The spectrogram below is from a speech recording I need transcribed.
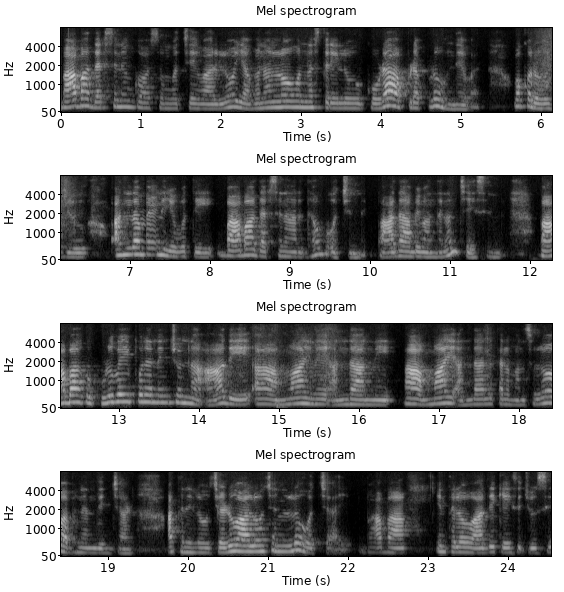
బాబా దర్శనం కోసం వచ్చే వారిలో యవనంలో ఉన్న స్త్రీలు కూడా అప్పుడప్పుడు ఉండేవారు. ఒకరోజు అందమైన యువతి బాబా దర్శనార్థం వచ్చింది. పాదాభివందనం చేసింది. బాబాకు కుడివైపున నించున్న ఆది ఆ అమ్మాయిని అందాన్ని ఆ అమ్మాయి అందాన్ని తన మనసులో అభినందించాడు. అతనిలో చెడు ఆలోచనలు వచ్చాయి. బాబా ఇంతలో ఆది కేసి చూసి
